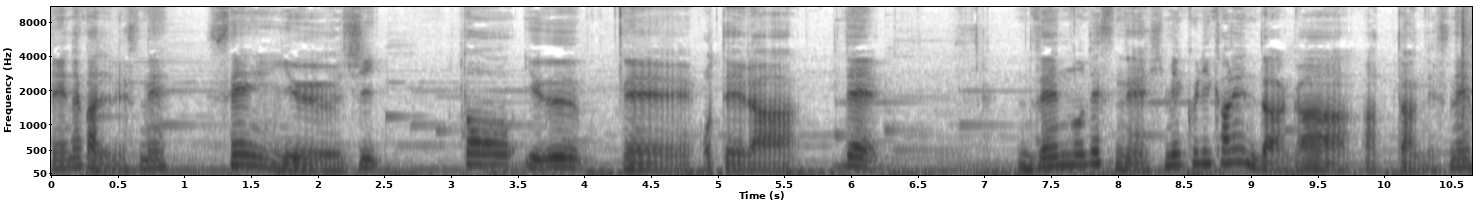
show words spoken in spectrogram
中でですね千遊寺という、えー、お寺で禅のですね日めくりカレンダーがあったんですね。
